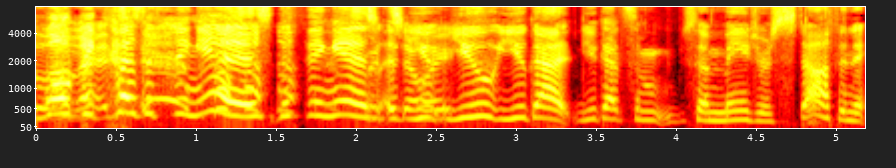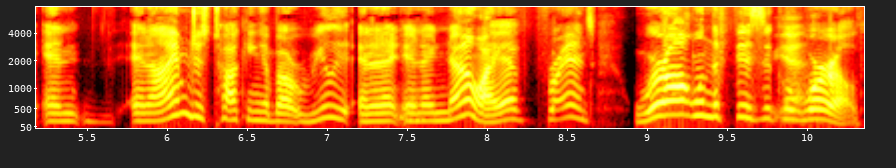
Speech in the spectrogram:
Well, it. because the thing is, the thing is, uh, you you you got you got some some major stuff, and and and I'm just talking about really, and I, and I know I have friends. We're all in the physical Yeah. world,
